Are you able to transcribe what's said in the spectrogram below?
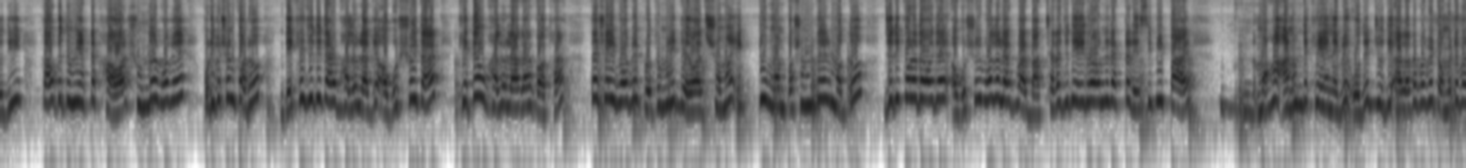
যদি কাউকে তুমি একটা খাওয়ার সুন্দরভাবে পরিবেশন করো, দেখে যদি তার ভালো লাগে, অবশ্যই তার খেতেও ভালো লাগার কথা। তা সেইভাবে প্রথমেই দেওয়ার সময় একটু মন পছন্দের মতো যদি করে দেওয়া যায়, অবশ্যই ভালো লাগবে। আর বাচ্চারা যদি এই ধরনের একটা রেসিপি পায়, মহা আনন্দে খেয়ে নেবে। ওদের যদি আলাদাভাবে টমেটো বা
